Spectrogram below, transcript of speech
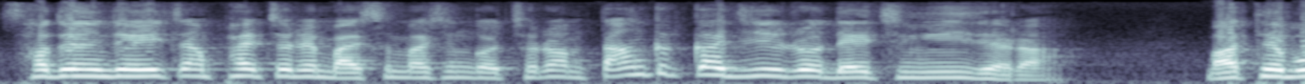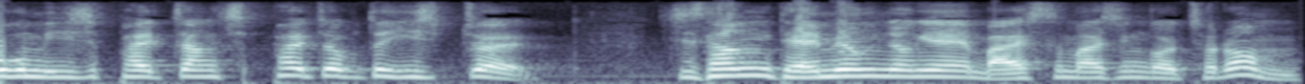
사도행전 1장 8절에 말씀하신 것처럼 땅끝까지로 내 증인이 되라. 마태복음 28장 18절부터 20절 지상 대명령에 말씀하신 것처럼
